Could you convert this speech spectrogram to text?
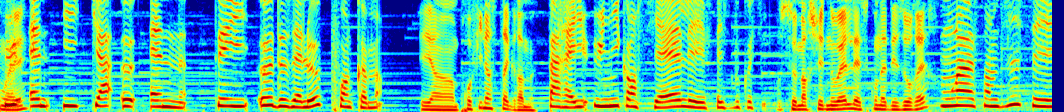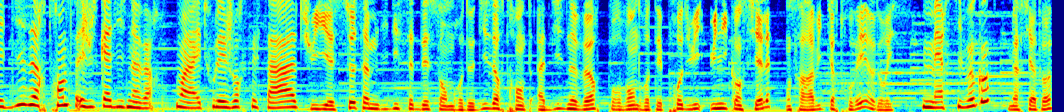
Ouais. U-N-I-K-E-N-T-I-E-2-L-E.com. Et un profil Instagram. Pareil, Uniquentiel et Facebook aussi. Ce marché de Noël, est-ce qu'on a des horaires? Moi, samedi, c'est 10h30 et jusqu'à 19h. Voilà, et tous les jours, c'est ça. Tu y es ce samedi 17 décembre de 10h30 à 19h pour vendre tes produits uniques en ciel. On sera ravis de t'y retrouver, euh, Doris. Merci beaucoup. Merci à toi.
